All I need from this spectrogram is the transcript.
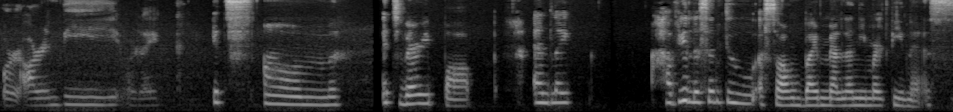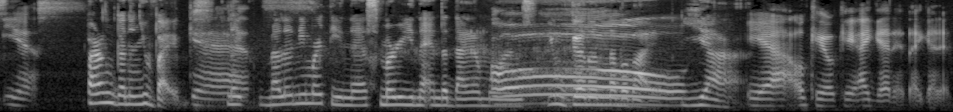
or R&B or like... It's, um, it's very pop. And, like, have you listened to a song by Melanie Martinez? Yes. Parang ganun yung vibes. Like, Gets. Melanie Martinez, Marina and the Diamonds. Yung ganun na Oh. babae. Yeah. Yeah, okay, okay. I get it, I get it.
